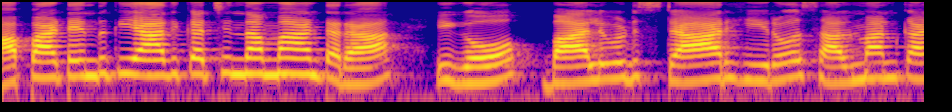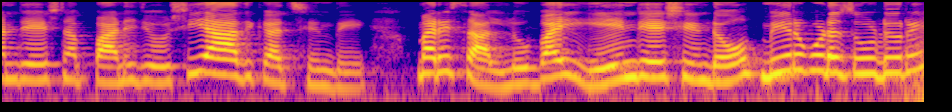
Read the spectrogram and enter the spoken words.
ఆ పాట ఎందుకు యాదికొచ్చిందమ్మా అంటారా? ఇగో Bollywood star hero Salman Khan చేసిన పని చూసి యాదికొచ్చింది. మరి సల్లుబాయ్ ఏం చేసిండో మీరు కూడా చూడురి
